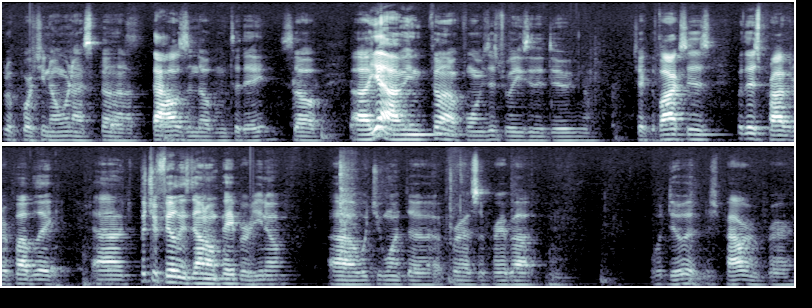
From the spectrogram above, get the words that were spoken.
but of course, you know, we're not spelling out a thousand of them today. So, uh, yeah, I mean, filling out forms, it's really easy to do. You know, check the boxes, whether it's private or public. Uh, put your feelings down on paper, you know, uh, what you want the, for us to pray about. We'll do it. There's power in prayer.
